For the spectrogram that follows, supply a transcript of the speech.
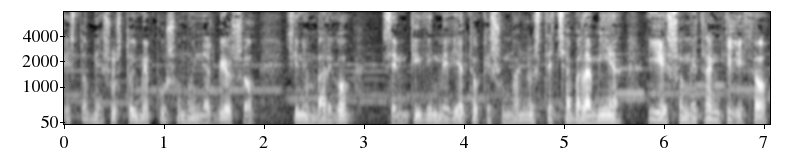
Esto me asustó y me puso muy nervioso. Sin embargo, sentí de inmediato que su mano estrechaba la mía y eso me tranquilizó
